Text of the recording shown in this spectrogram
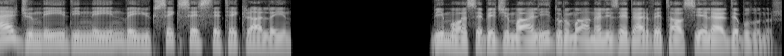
Her cümleyi dinleyin ve yüksek sesle tekrarlayın. Bir muhasebeci mali durumu analiz eder ve tavsiyelerde bulunur.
